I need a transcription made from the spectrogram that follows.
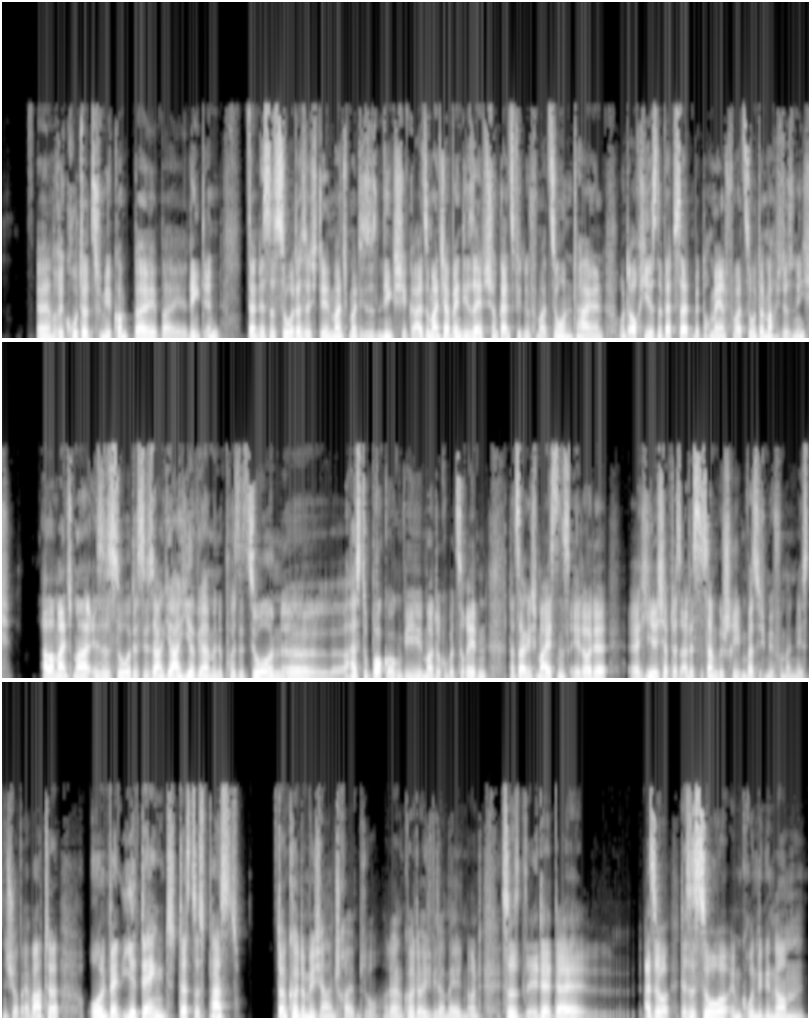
ein Recruiter zu mir kommt bei, bei LinkedIn, dann ist es so, dass ich denen manchmal diesen Link schicke. Also manchmal, wenn die selbst schon ganz viele Informationen teilen und auch hier ist eine Website mit noch mehr Informationen, dann mache ich das nicht. Aber manchmal ist es so, dass sie sagen, ja, hier, wir haben eine Position, äh, hast du Bock irgendwie mal darüber zu reden? Dann sage ich meistens, ey Leute, äh, hier, ich habe das alles zusammengeschrieben, was ich mir von meinem nächsten Job erwarte. Und wenn ihr denkt, dass das passt, dann könnt ihr mich anschreiben, so. Dann könnt ihr euch wieder melden. Und so, da, da also das ist so im Grunde genommen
